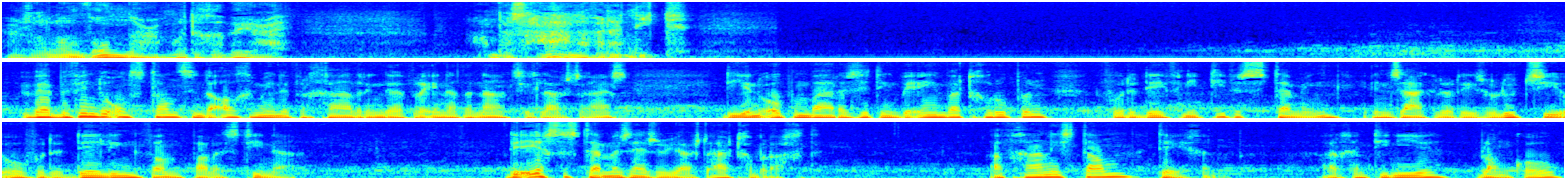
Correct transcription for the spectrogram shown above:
Er zal een wonder moeten gebeuren. Anders halen we het niet. Wij bevinden ons thans in de Algemene Vergadering der Verenigde Naties, luisteraars, die in openbare zitting bijeen werd geroepen voor de definitieve stemming in zaken de resolutie over de deling van Palestina. De eerste stemmen zijn zojuist uitgebracht. Afghanistan tegen. Argentinië blanco.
